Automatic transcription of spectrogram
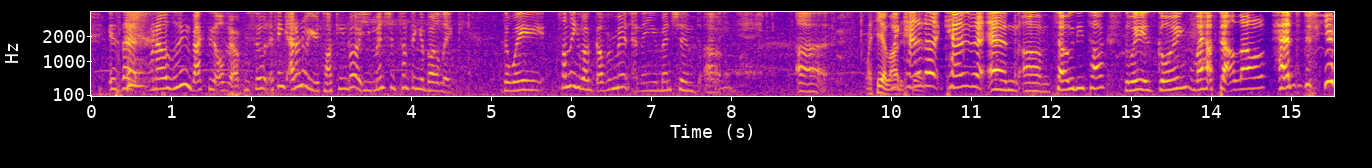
is that when I was listening back to the older episode, I think I don't know what you're talking about. You mentioned something about like the way something about government, and then you mentioned um, uh, I see a lot Wait, shit. Canada, Canada, and um, Saudi talks. The way it's going, might have to allow head this year.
